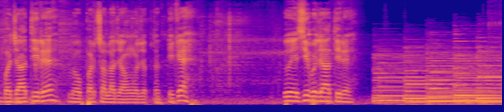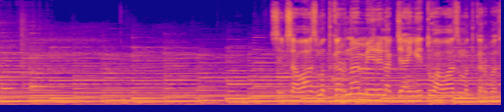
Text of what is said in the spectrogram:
बजाती रहे, मैं ऊपर चला जाऊँगा जब तक, ठीक है? तू ऐसी बजाती रहे। सिक्स, आवाज़ मत करना, मेरे लग जाएँगे, तू आवाज़ मत कर बस।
